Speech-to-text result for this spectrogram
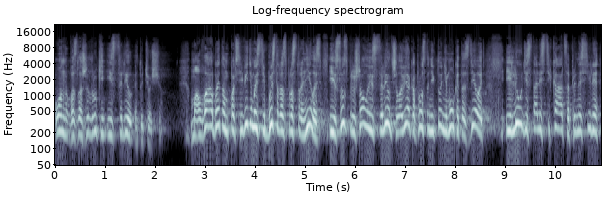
он возложил руки и исцелил эту тещу. Молва об этом, по всей видимости, быстро распространилась. Иисус пришел и исцелил человека, просто никто не мог это сделать. И люди стали стекаться, приносили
